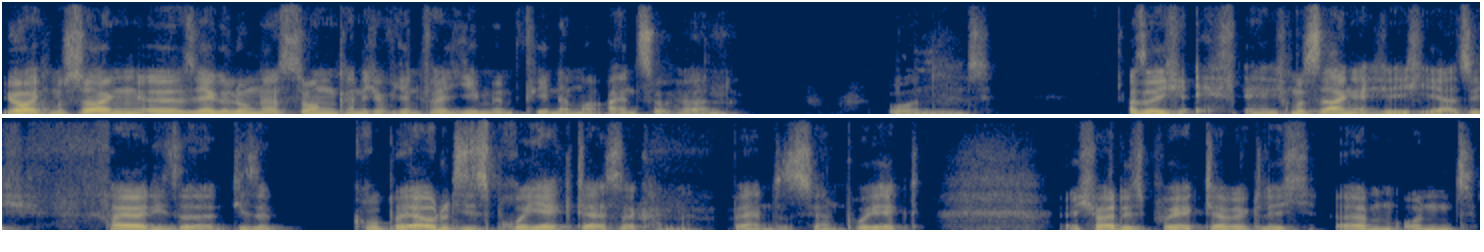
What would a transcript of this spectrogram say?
ja, ich muss sagen, äh, sehr gelungener Song, kann ich auf jeden Fall jedem empfehlen, da mal reinzuhören. Und also ich, ich, ich muss sagen, ich, ich, also ich feiere diese, diese Gruppe ja, oder dieses Projekt, da ist ja keine Band, das ist ja ein Projekt. Ich feiere dieses Projekt ja wirklich. Ähm, und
